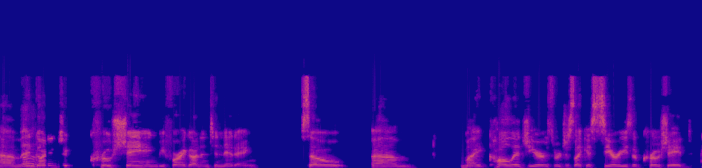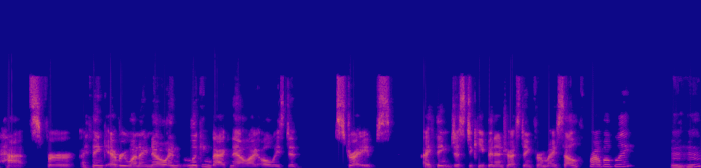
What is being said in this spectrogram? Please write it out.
um, and oh. got into crocheting before I got into knitting. So um, my college years were just like a series of crocheted hats for I think everyone I know. And looking back now, I always did stripes. I think just to keep it interesting for myself, probably. Mm-hmm.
